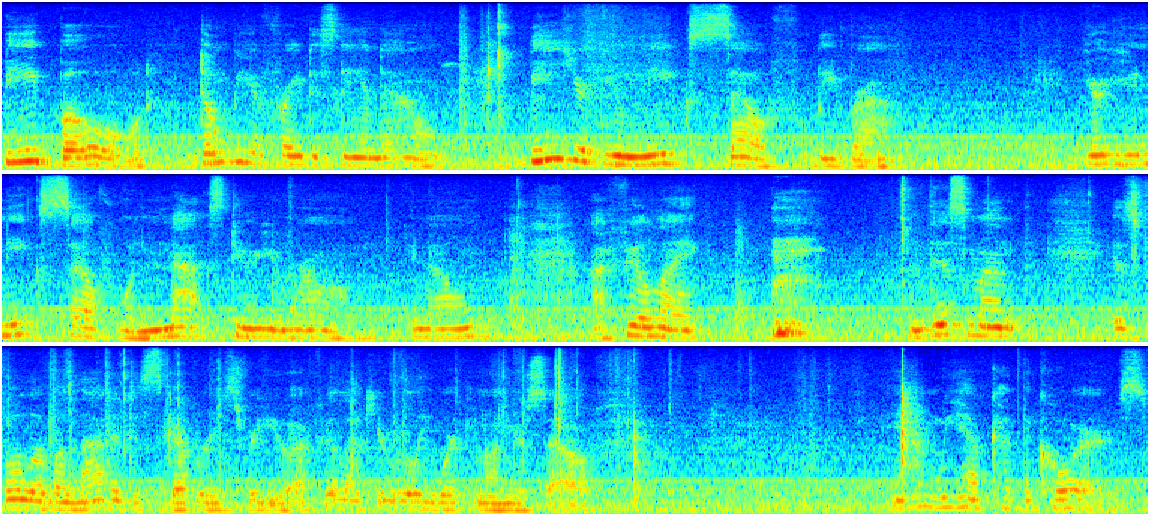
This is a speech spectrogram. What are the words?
Be bold. Don't be afraid to stand out. Be your unique self, Libra. Your unique self will not steer you wrong, you know? I feel like this month is full of a lot of discoveries for you. I feel like you're really working on yourself. And we have cut the cords.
